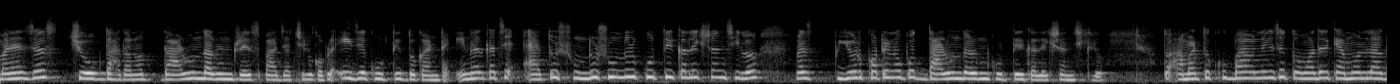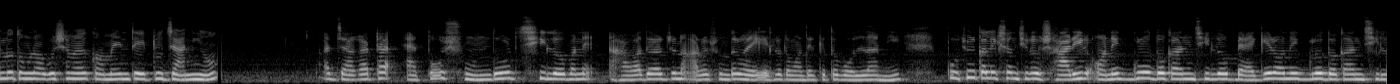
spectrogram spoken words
মানে জাস্ট চোখ ধাঁধানো, দারুণ দারুণ ড্রেস পাওয়া যাচ্ছিল গোপাল। এই যে কুর্তির দোকানটা, এনার কাছে এত সুন্দর সুন্দর কুর্তির কালেকশান ছিল মানে পিওর কটনের ওপর দারুণ দারুণ কুর্তির কালেকশান ছিল। তো আমার তো খুব ভালো লেগেছে, তোমাদের কেমন লাগল তোমরা অবশ্যই আমাকে কমেন্টে একটু জানিও। আর জায়গাটা এত সুন্দর ছিল মানে হাওয়া দেওয়ার জন্য আরও সুন্দর হয়ে গেছিল তোমাদেরকে তো বললামই। প্রচুর কালেকশন ছিল, শাড়ির অনেকগুলো দোকান ছিল, ব্যাগের অনেকগুলো দোকান ছিল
